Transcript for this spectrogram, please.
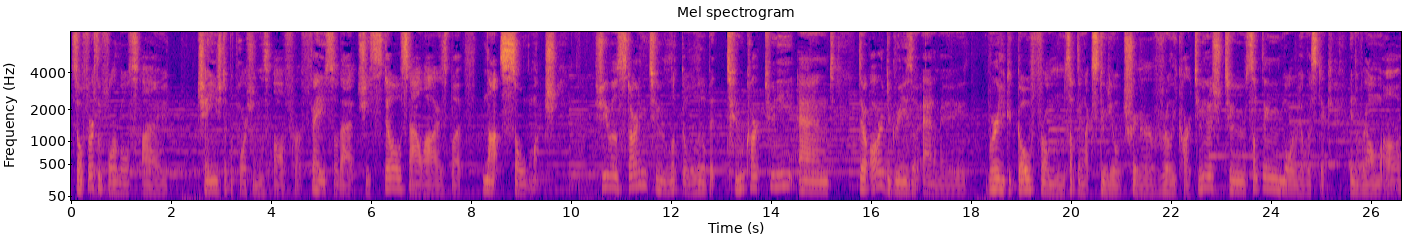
So first and foremost, I changed the proportions of her face so that she's still stylized but not so much. She was starting to look a little bit too cartoony, and there are degrees of anime where you could go from something like Studio Trigger, really cartoonish, to something more realistic in the realm of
